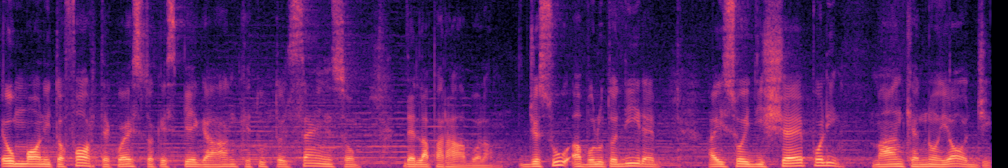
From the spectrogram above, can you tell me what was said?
È un monito forte questo che spiega anche tutto il senso della parabola. Gesù ha voluto dire ai suoi discepoli, ma anche a noi oggi,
